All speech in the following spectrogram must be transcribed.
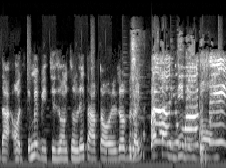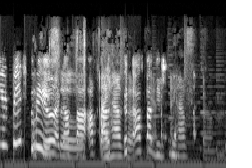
that or maybe it is until later after or it'll just be like After well, the you must see you pinched me Okay, you know, like so after after I have uh, after yeah, the I have um,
